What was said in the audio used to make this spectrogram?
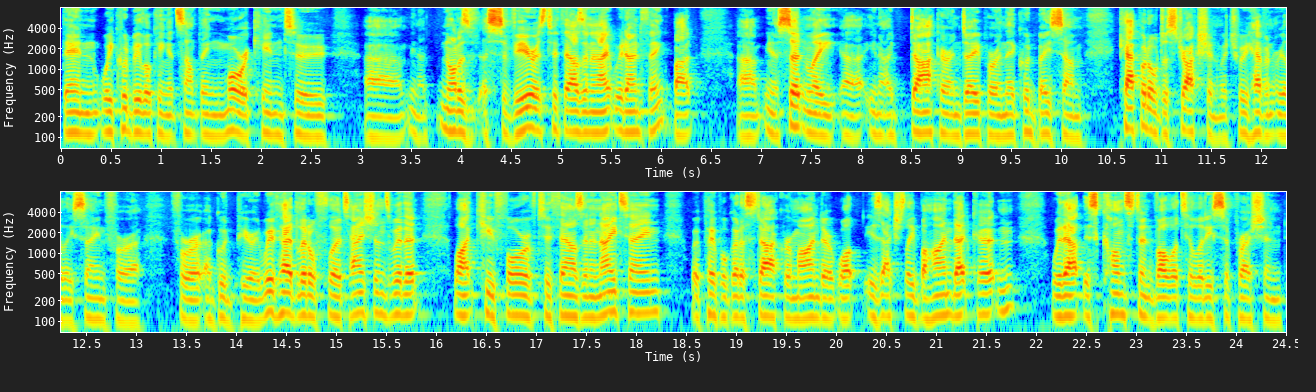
then we could be looking at something more akin to, uh, you know, not as, as severe as 2008, we don't think, but um, you know, certainly uh, you know, darker and deeper, and there could be some capital destruction, which we haven't really seen for a, for a good period. We've had little flirtations with it, like Q4 of 2018, where people got a stark reminder of what is actually behind that curtain without this constant volatility suppression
